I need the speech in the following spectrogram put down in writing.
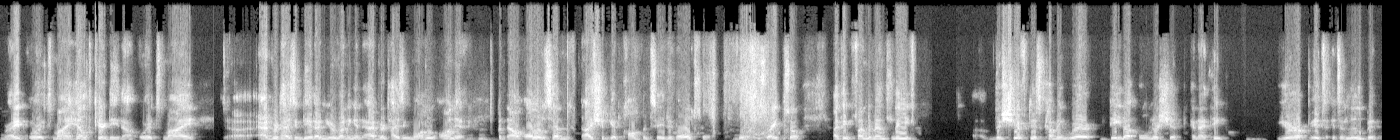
right? Or it's my healthcare data, or it's my uh, advertising data, and you're running an advertising model on it. Mm-hmm. But now all of a sudden, I should get compensated also for it, right? So I think fundamentally, the shift is coming where data ownership, and I think Europe it's it's a little bit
